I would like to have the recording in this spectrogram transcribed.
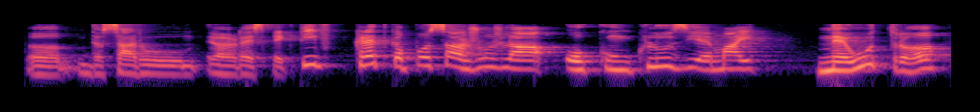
uh, dosarul uh, respectiv, cred că poți să ajungi la o concluzie mai neutră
